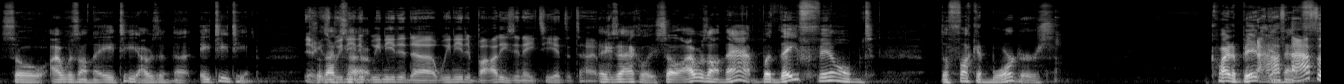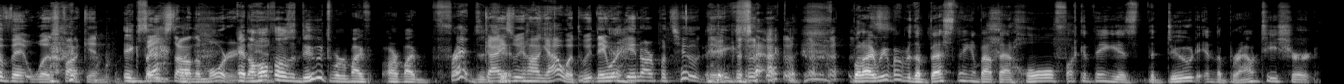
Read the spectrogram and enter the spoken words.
so I was on the AT. I was in the AT team. Yeah, So we needed how- we needed uh we needed bodies in AT at the time. Exactly. So I was on that, but they filmed the fucking mortars quite a bit. half half of it was fucking exactly based on the mortar. and all those dudes were my are my friends. And guys shit. we hung out with. We, they were in our platoon, dude. exactly. But I remember the best thing about that whole fucking thing is the dude in the brown t-shirt.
